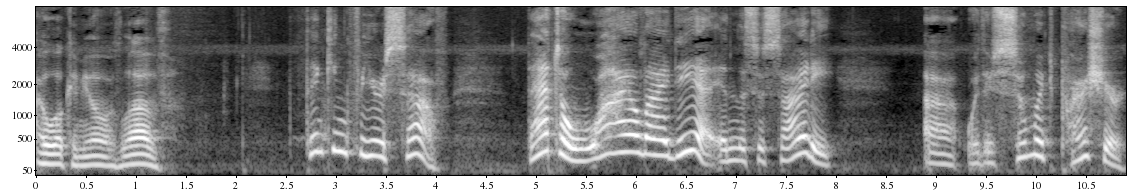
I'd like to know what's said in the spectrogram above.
I welcome you all with love. Thinking for yourself. That's a wild idea in the society uh, where there's so much pressure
